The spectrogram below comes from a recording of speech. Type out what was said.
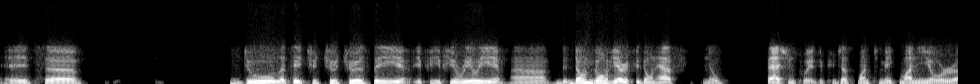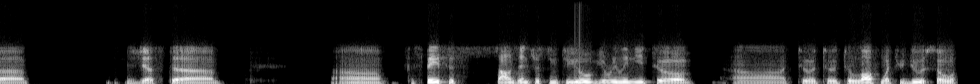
it's uh, do let's say choo- choo- choose the if if you really uh, don't go here if you don't have you know passion for it. If you just want to make money or uh, just uh, uh, spaces sounds interesting to you you really need to uh, to to to love what you do. So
